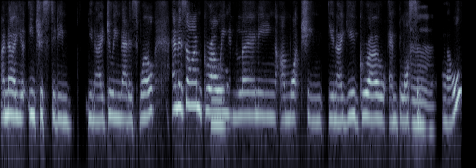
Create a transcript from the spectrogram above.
i know you're interested in you know doing that as well and as i'm growing mm. and learning i'm watching you know you grow and blossom mm. well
